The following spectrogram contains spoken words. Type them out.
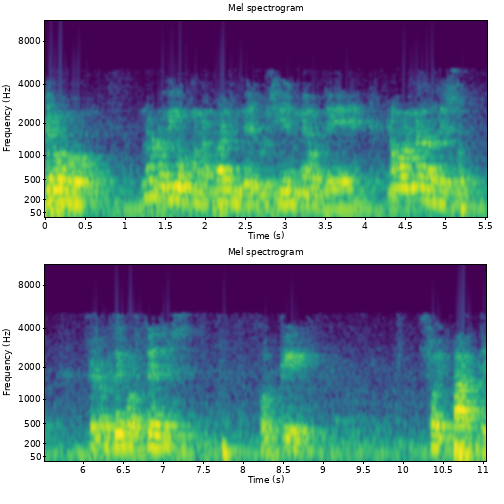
pero no lo digo con afán de lucirme o de... No, nada de eso. Se los digo a ustedes porque soy parte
